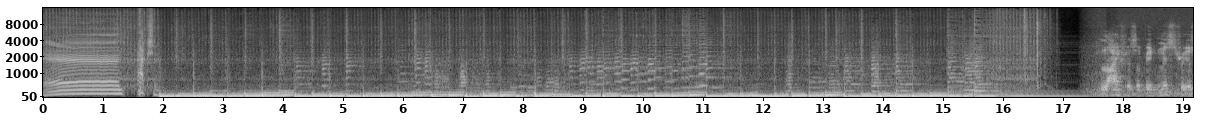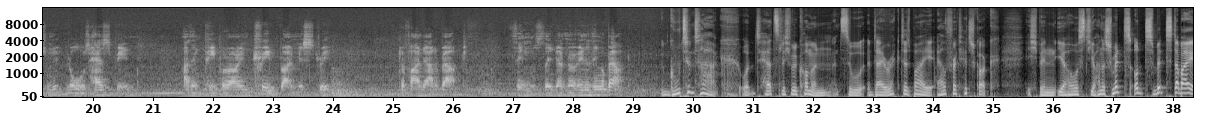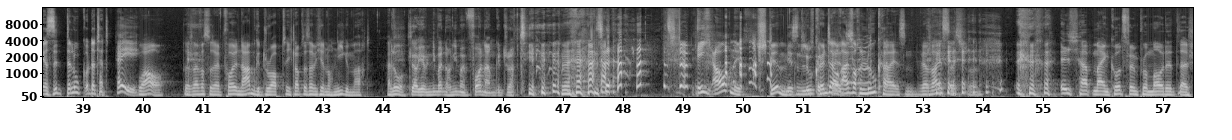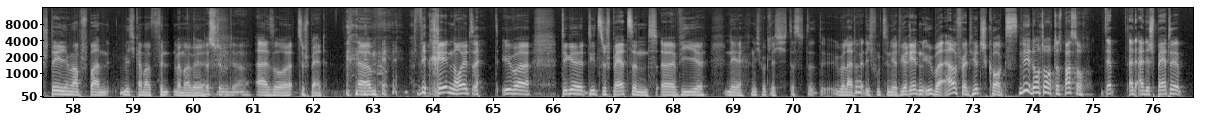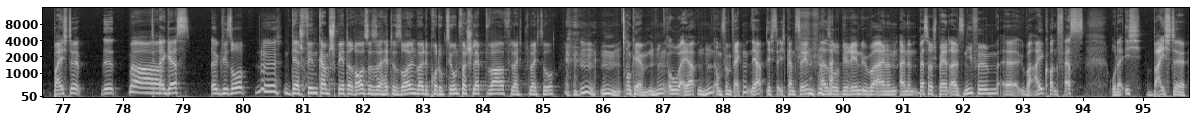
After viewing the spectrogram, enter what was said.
And action. Life is a big mystery, isn't it? It always has been. I think people are intrigued by mystery to find out about things they don't know anything about. Guten Tag und herzlich willkommen zu Directed by Alfred Hitchcock. Ich bin Ihr Host Johannes Schmidt und mit dabei sind der Luke und der Ted. Hey! Wow, du hast einfach so deinen vollen Namen gedroppt. Ich glaube, das habe ich hier noch nie gemacht. Hallo. Ich glaube, ich habe niemand, noch nie meinen Vornamen gedroppt. Ich auch nicht. Stimmt. Wir sind Luke ich könnte und auch einfach Luke heißen. Wer weiß das schon. Ich habe meinen Kurzfilm promoted, da stehe ich im Abspann. Mich kann man finden, wenn man will. Das stimmt, ja. Also zu spät. ähm, wir reden heute über Dinge, die zu spät sind, äh, wie. Nee, nicht wirklich. Das, das, die Überleitung hat nicht funktioniert. Wir reden über Alfred Hitchcocks. Nee, doch, doch, das passt doch. Äh, eine, eine späte Beichte, I guess. Irgendwie so. Äh. der Film kam später raus, als er hätte sollen, weil die Produktion verschleppt war. Vielleicht, vielleicht so. Mm, okay, mhm. oh ja, mhm. um fünf Ecken, ja, ich, ich kann es sehen. Also wir reden über einen, einen besser spät als nie Film, äh, über I Confess oder Ich beichte.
